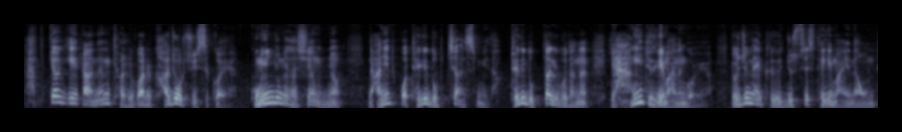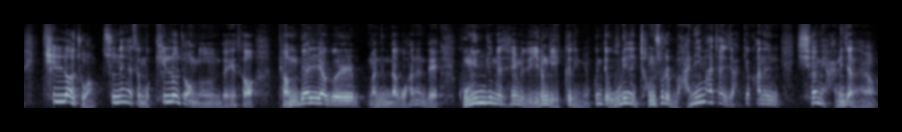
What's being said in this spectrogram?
합격이라는 결과를 가져올 수 있을 거예요. 공인중개사 시험은요, 난이도가 되게 높지 않습니다. 되게 높다기보다는 양이 되게 많은 거예요. 요즘에 그 뉴스에서 되게 많이 나오는 킬러 조항, 수능에서 뭐 킬러 조항 넣는다 해서 변별력을 만든다고 하는데 공인중개사 시험에도 이런 게 있거든요. 근데 우리는 점수를 많이 맞아야지 합격하는 시험이 아니잖아요.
